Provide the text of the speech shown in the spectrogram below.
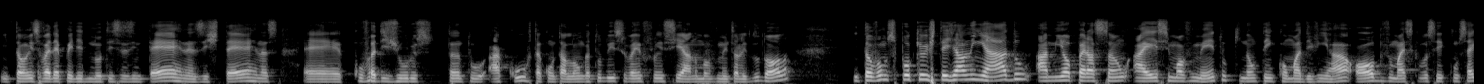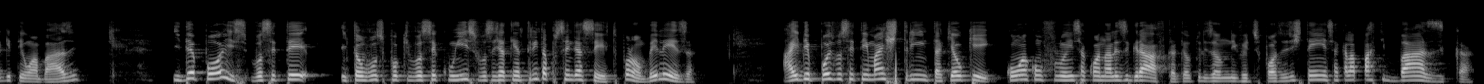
Então isso vai depender de notícias internas, externas, é, curva de juros, tanto a curta quanto a longa, tudo isso vai influenciar no movimento ali do dólar. Então vamos supor que eu esteja alinhado a minha operação a esse movimento, que não tem como adivinhar, óbvio, mas que você consegue ter uma base. E depois você ter então vamos supor que você com isso você já tenha 30% de acerto. Pronto, beleza. Aí depois você tem mais 30, que é o quê? Com a confluência com a análise gráfica, que é utilizando o nível de suporte e resistência, aquela parte básica,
